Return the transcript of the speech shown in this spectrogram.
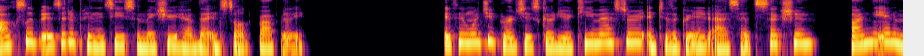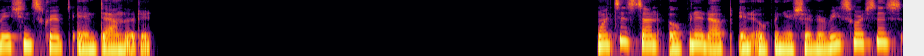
Oxlib is a dependency, so make sure you have that installed properly. If and once you purchase, go to your Keymaster and to the Granted Assets section, find the animation script and download it. Once it's done, open it up and open your server resources.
